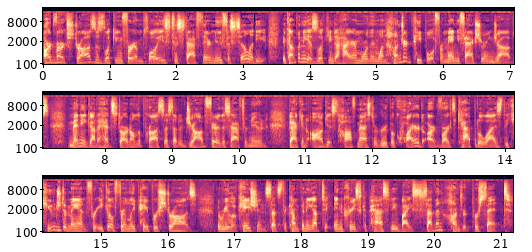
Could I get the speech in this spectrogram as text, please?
Aardvark Straws is looking for employees to staff their new facility. The company is looking to hire more than 100 people for manufacturing jobs. Many got a head start on the process at a job fair this afternoon. Back in August, Hoffmaster Group acquired Aardvark to capitalize the huge demand for eco-friendly paper straws. The relocation sets the company up to increase capacity by 700 percent.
